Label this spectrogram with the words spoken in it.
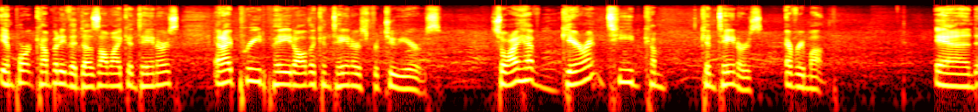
import company that does all my containers, and I prepaid all the containers for two years. So I have guaranteed com- containers every month. And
